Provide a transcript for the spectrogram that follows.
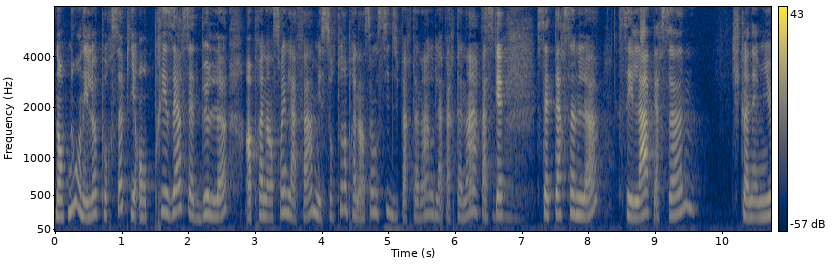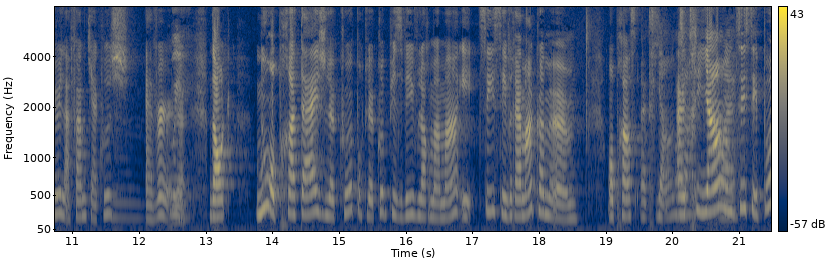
Donc nous, on est là pour ça, puis on préserve cette bulle-là en prenant soin de la femme, mais surtout en prenant soin aussi du partenaire ou de la partenaire, parce que cette personne-là, c'est la personne qui connaît mieux la femme qui accouche ever. Oui. là. Donc, nous, on protège le couple pour que le couple puisse vivre leur moment. Et, tu sais, c'est vraiment comme un... On prend Un triangle. un genre. triangle, Ouais. tu sais, c'est pas...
